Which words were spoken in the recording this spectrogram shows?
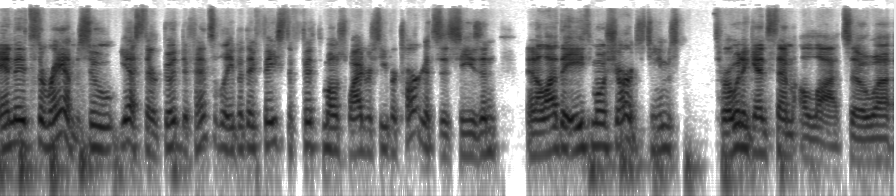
And it's the Rams who, yes, they're good defensively, but they faced the fifth most wide receiver targets this season and a lot of the eighth most yards. Teams throw it against them a lot. So uh,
